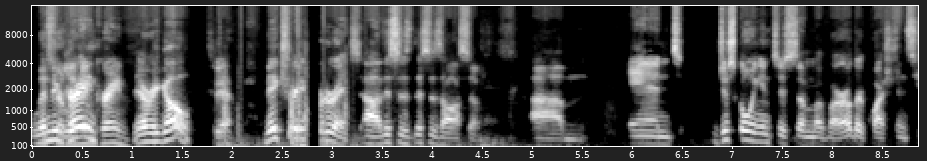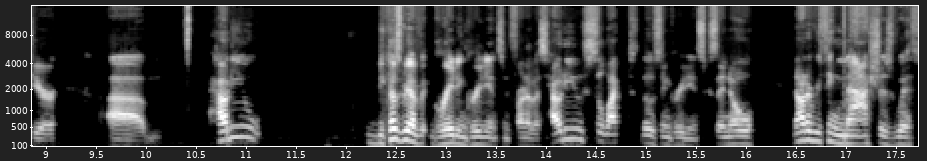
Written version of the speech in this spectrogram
Lyndon Mr. Crane. Lyndon Crane. There we go. Yeah. Make sure you order it. Uh, this is this is awesome. Um, and just going into some of our other questions here, um, how do you, because we have great ingredients in front of us, how do you select those ingredients? Because I know not everything mashes with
